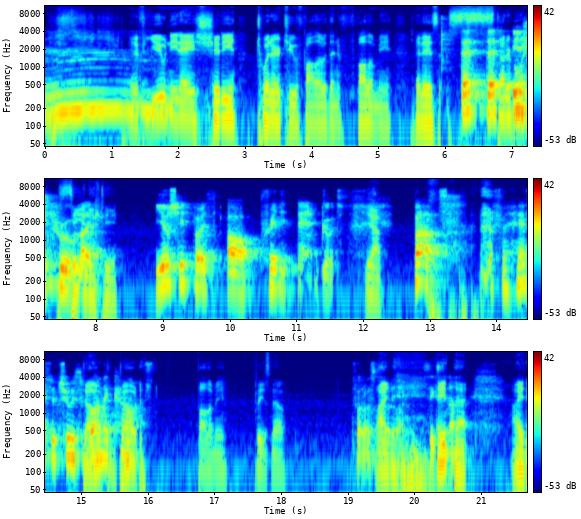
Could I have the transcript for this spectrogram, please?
Mm, If you need a shitty Twitter to follow, then follow me. It is That- that Stutterboy is true, like- CNFT. your shit posts are pretty damn good. yeah, But if I have to choose don't one account, don't follow me, please no. follow I'd Starboy hate that. I'd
